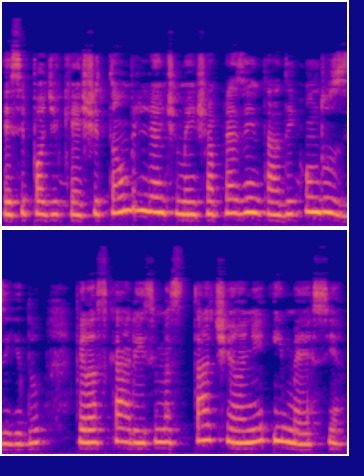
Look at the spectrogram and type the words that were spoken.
esse podcast tão brilhantemente apresentado e conduzido pelas caríssimas Tatiane e Mércia.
